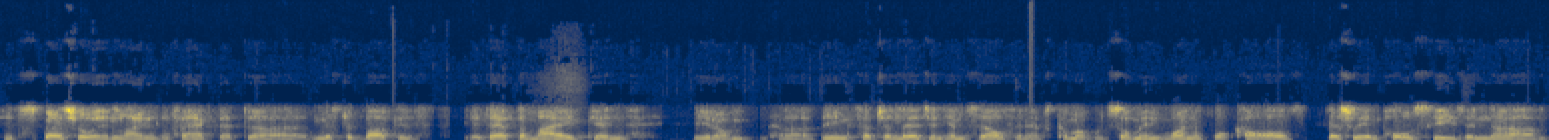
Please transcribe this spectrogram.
it's special in light of the fact that uh, Mr. Buck is is at the mic and you know uh, being such a legend himself and has come up with so many wonderful calls, especially in postseason. Um,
